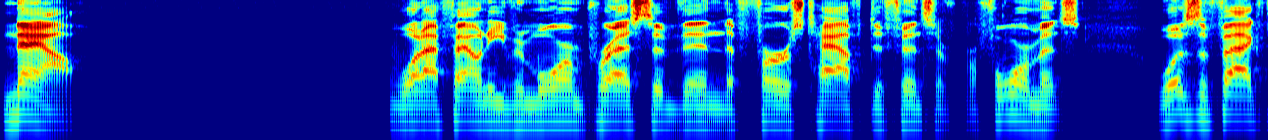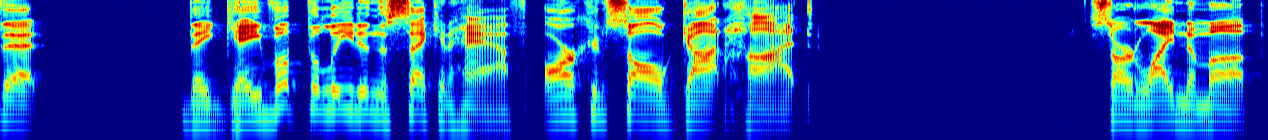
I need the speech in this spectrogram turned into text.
Now, what I found even more impressive than the first half defensive performance was the fact that they gave up the lead in the second half. Arkansas got hot, started lighting them up,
